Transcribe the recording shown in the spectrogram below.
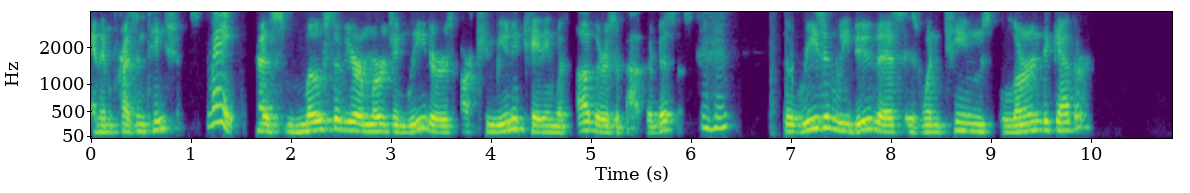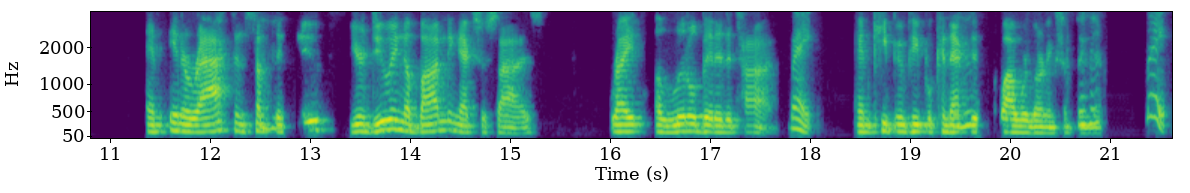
and in presentations, right? Because most of your emerging leaders are communicating with others about their business. Mm-hmm. The reason we do this is when teams learn together and interact in something mm-hmm. new, you're doing a bonding exercise, right? A little bit at a time. Right. And keeping people connected mm-hmm. while we're learning something mm-hmm. new. Right.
